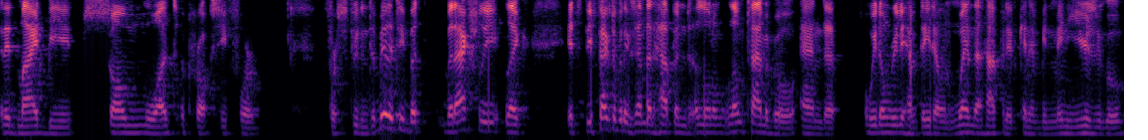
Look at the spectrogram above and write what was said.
and it might be somewhat a proxy for for student ability, but but actually like it's the effect of an exam that happened a long long time ago, and uh, we don't really have data on when that happened. It can have been many years ago,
